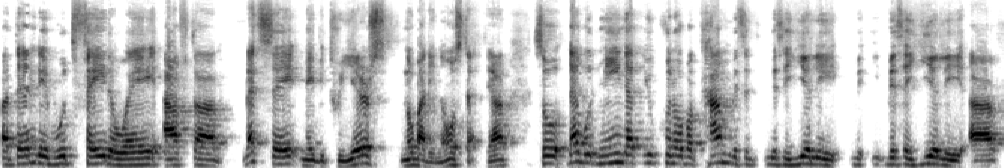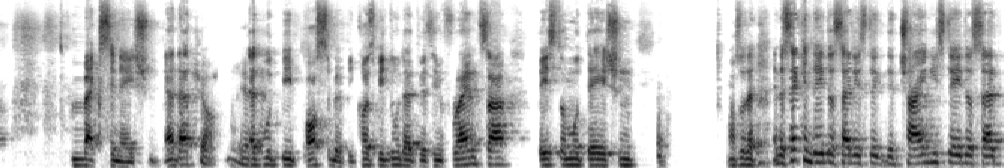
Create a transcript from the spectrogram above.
but then they would fade away after let's say maybe two years nobody knows that yeah so that would mean that you can overcome with a, with a yearly with a yearly uh, vaccination yeah that sure. yeah. that would be possible because we do that with influenza based on mutation also that. and the second data set is the, the Chinese data set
